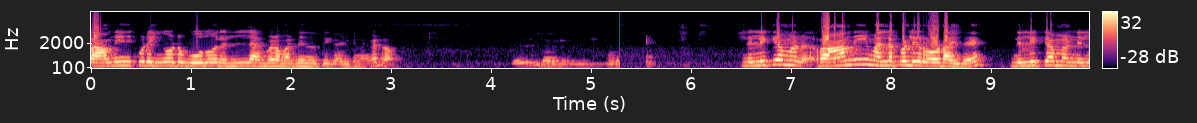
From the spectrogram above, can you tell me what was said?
റാന്നിയിൽ കൂടെ ഇങ്ങോട്ട് പോകുന്നവരെല്ലാം ഇവിടെ വണ്ടി നിർത്തി കഴിക്കണം കേട്ടോ. നെല്ലിക്കമണ്ണ് റാന്നി മല്ലപ്പള്ളി റോഡാ ഇത്. നെല്ലിക്കമണ്ണിൽ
